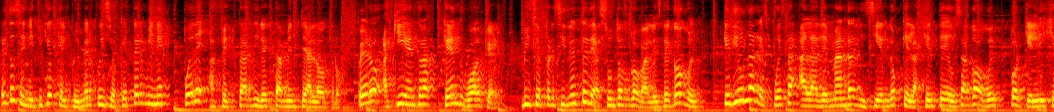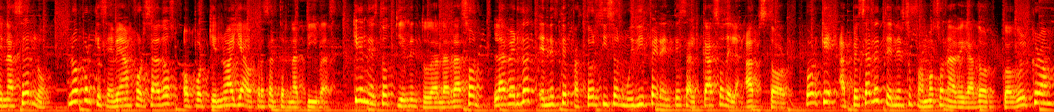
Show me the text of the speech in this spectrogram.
Esto significa que el primer juicio que termine puede afectar directamente al otro. Pero aquí entra Kent Walker, vicepresidente de Asuntos Globales de Google, que dio una respuesta a la demanda diciendo que la gente usa Google porque eligen hacerlo, no porque se vean forzados o porque no haya otras alternativas. Que en esto tienen toda la razón. La verdad en este factor sí son muy diferentes al caso de la App Store, porque a pesar de tener su famoso navegador Google Chrome,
